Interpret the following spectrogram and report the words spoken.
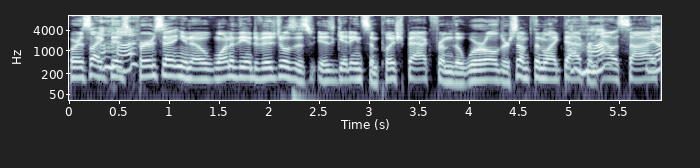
where it's like Uh-huh. this person you know one of the individuals is, is getting some pushback from the world or something like that from Uh-huh. outside Yep.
